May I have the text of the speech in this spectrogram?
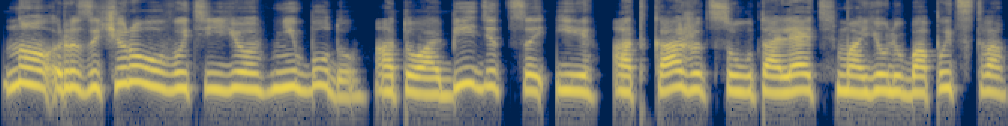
Но разочаровывать ее не буду, а то обидится и откажется утолять мое любопытство.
